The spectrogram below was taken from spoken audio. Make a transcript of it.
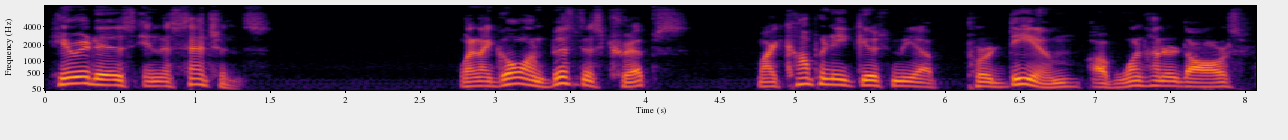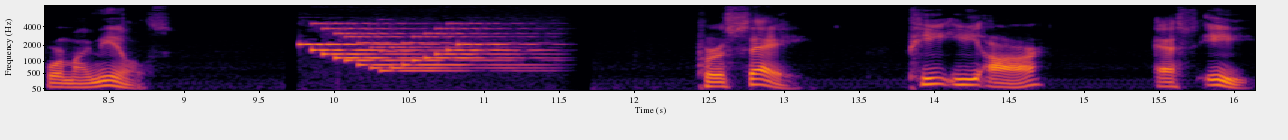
Here it is in a sentence. When I go on business trips, my company gives me a per diem of $100 for my meals. Per se, P E R S E.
